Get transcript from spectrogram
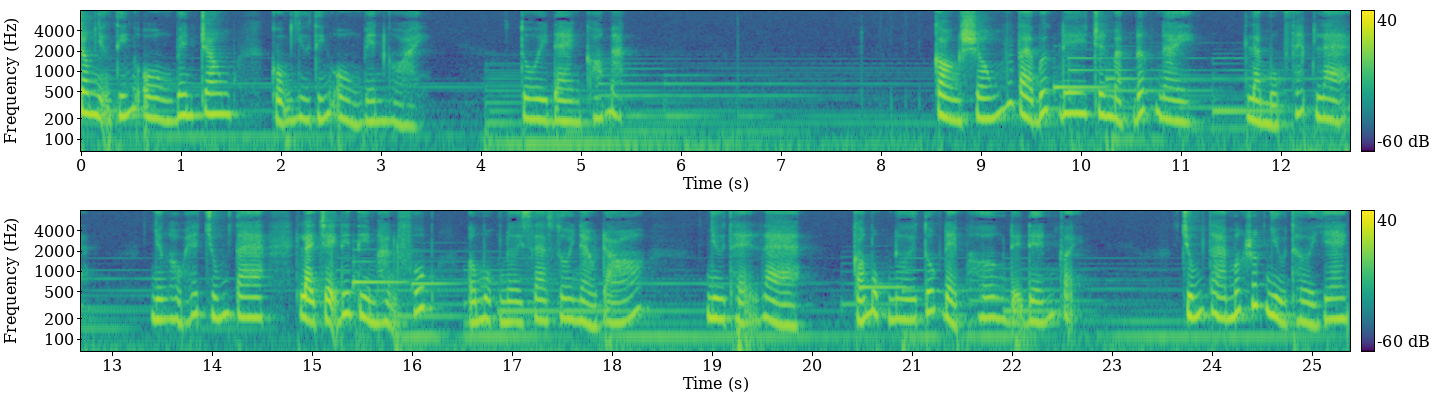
trong những tiếng ồn bên trong cũng như tiếng ồn bên ngoài. Tôi đang có mặt còn sống và bước đi trên mặt đất này là một phép lạ. Nhưng hầu hết chúng ta lại chạy đi tìm hạnh phúc ở một nơi xa xôi nào đó. Như thể là có một nơi tốt đẹp hơn để đến vậy. Chúng ta mất rất nhiều thời gian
